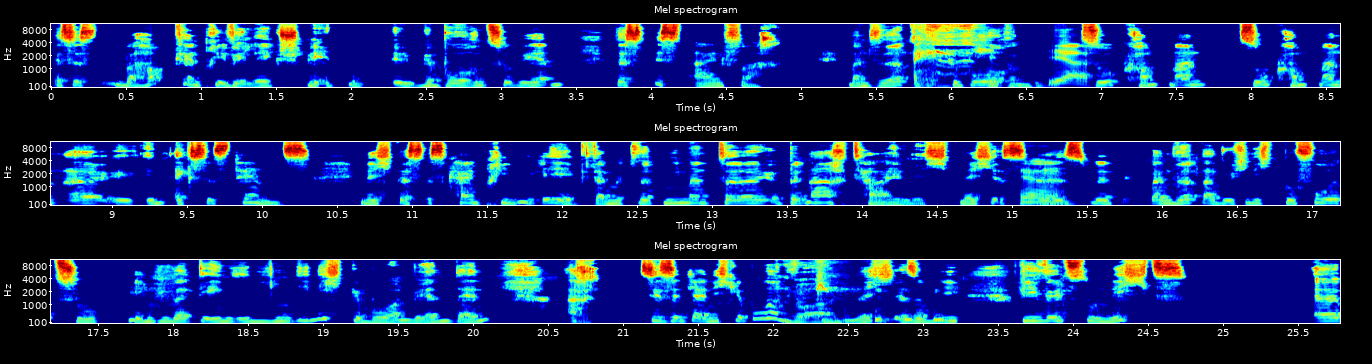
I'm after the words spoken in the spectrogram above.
Es ist überhaupt kein Privileg, spät äh, geboren zu werden. Das ist einfach. Man wird geboren. ja, So kommt man, so kommt man äh, in Existenz. Nicht, das ist kein Privileg. Damit wird niemand äh, benachteiligt. Nicht, es, Ja. es wird, man wird dadurch nicht bevorzugt gegenüber denjenigen, die nicht geboren werden, denn ach, sie sind ja nicht geboren worden. Nicht, also wie wie willst du nichts äh,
